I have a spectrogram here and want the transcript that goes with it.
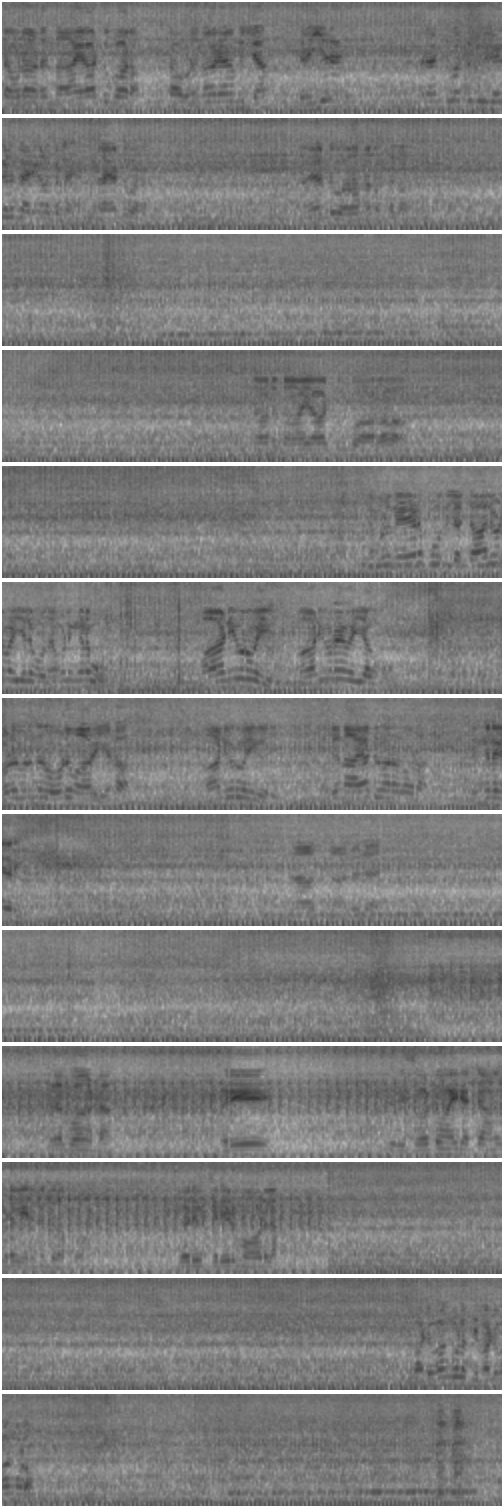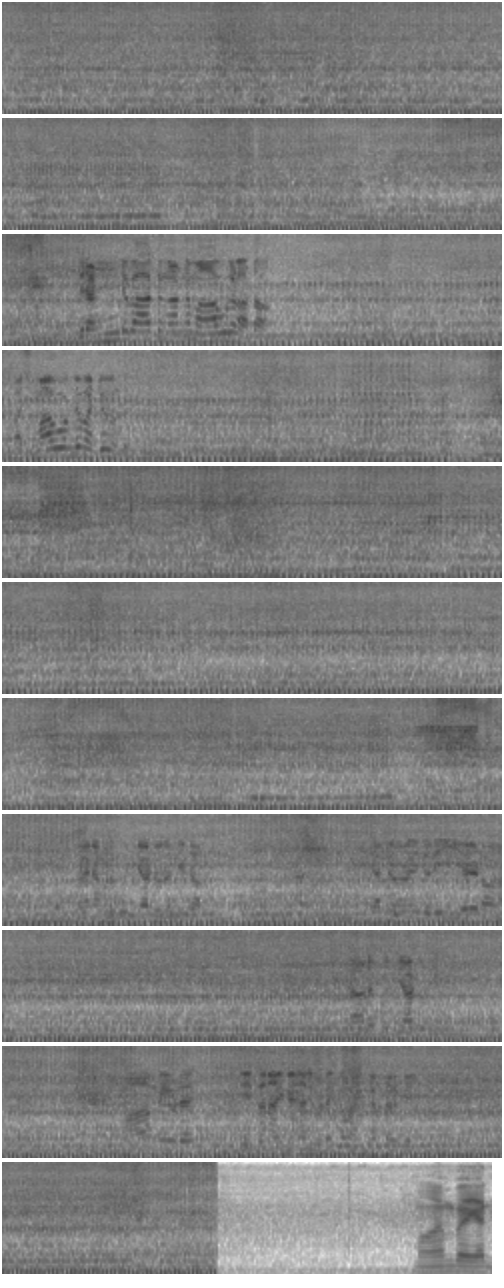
ടൗണാണ് നായാട്ടുപാറ. ടൗൺ എന്ന് പറയാനൊന്നുമില്ല. ചെറിയൊരു ഒരു അഞ്ച് പത്ത് വീടുകളും കാര്യങ്ങളൊക്കെ ഉള്ളത് നായാട്ടുപാറ. നായാട്ടുപാറ എന്നാണ് ഇതിങ്ങനെ കയറി സംഭവം കണ്ട. ഒരു റിസോർട്ടുമായിട്ടാണ് ഇവിടെ വരുന്നുണ്ട് സംഭവം. ഇതൊരു ചെറിയൊരു മോഡലാണ് വടുവംകുളത്തി വടുവംകുളം രണ്ട് ഭാഗത്തും കാണുന്ന മാവുകളാട്ടോ പശുമാവുണ്ട് ഉണ്ട് മറ്റതുണ്ട്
